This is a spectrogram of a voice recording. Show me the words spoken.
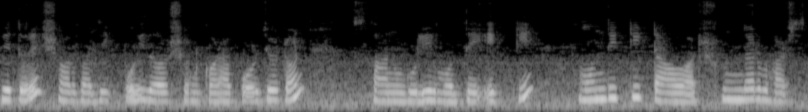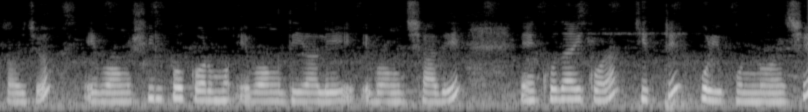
ভেতরে সর্বাধিক পরিদর্শন করা পর্যটন স্থানগুলির মধ্যে একটি। মন্দিরটির টাওয়ার সুন্দর ভাস্কর্য এবং শিল্পকর্ম এবং দেয়ালে এবং ছাদে খোদাই করা চিত্রে পরিপূর্ণ আছে।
